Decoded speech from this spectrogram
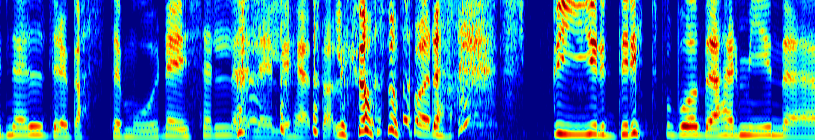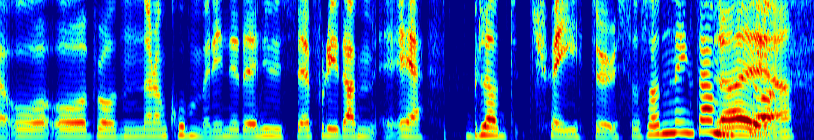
gneldrebestemor nede i kjellerleiligheta, liksom, som bare spyr dritt på både Hermine og, og Ron når de kommer inn i det huset, fordi de er blood traitors og sånn, liksom. Ja, ja, ja. Så eh,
